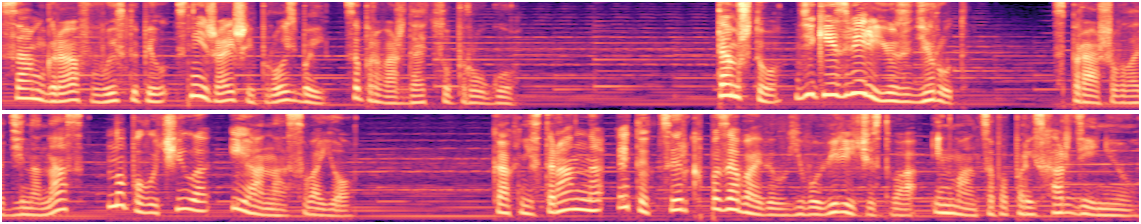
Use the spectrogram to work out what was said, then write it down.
Сам граф выступил с нижайшей просьбой сопровождать супругу. «Там что, дикие звери ее задерут?» – спрашивала Дина нас, но получила и она свое. Как ни странно, этот цирк позабавил его величество, инманца по происхождению.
